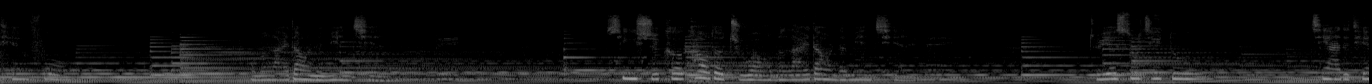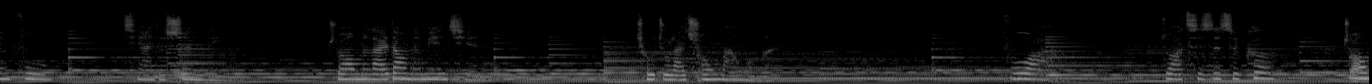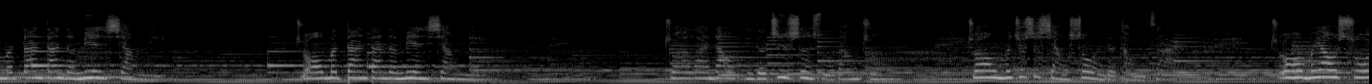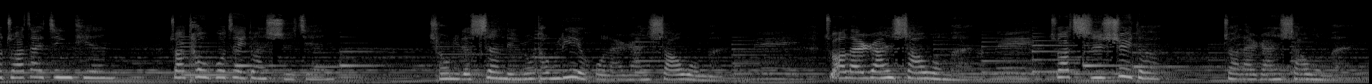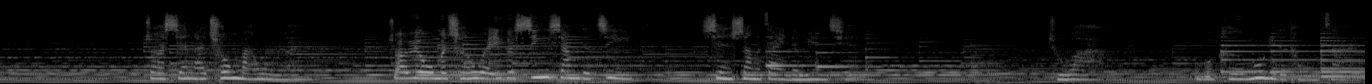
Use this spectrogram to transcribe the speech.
天父，我们来到你的面前，信实可靠的主啊，我们来到你的面前，主耶稣基督，亲爱的天父，亲爱的圣灵，主啊，我们来到你的面前，求主来充满我们，父啊，主啊，此时此刻。主啊，我们单单的面向你；主啊，我们单单的面向你；主啊，来到你的至圣所当中；主啊，我们就是享受你的同在；主啊，我们要说，主啊，在今天；主啊，透过这一段时间，求你的圣灵如同烈火来燃烧我们；主啊，来燃烧我们；主啊，持续的；主啊，来燃烧我们。主啊，先来充满我们，主啊，愿我们成为一个馨香的祭，献上在你的面前。主啊，我们渴慕你的同在。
